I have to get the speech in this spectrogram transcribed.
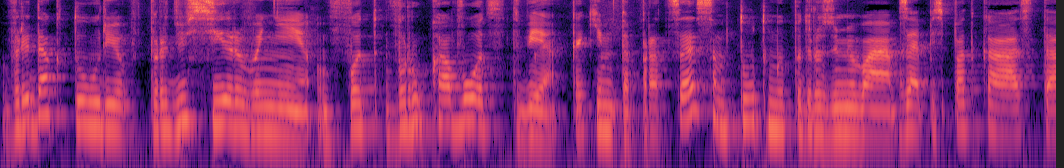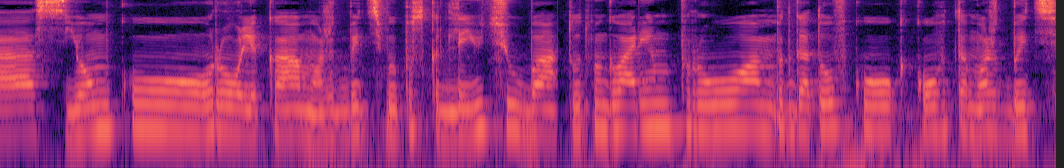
в редактуре, в продюсировании, вот в руководстве каким-то процессом. Тут мы подразумеваем запись подкаста, съемку ролика, может быть, выпуска для YouTube. Тут мы говорим про подготовку какого-то, может быть,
